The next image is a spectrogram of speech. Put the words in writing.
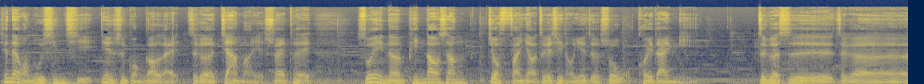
现在网络兴起，电视广告来这个价码也衰退，所以呢，频道商就反咬这个系统业者，说我亏待你。这个是这个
